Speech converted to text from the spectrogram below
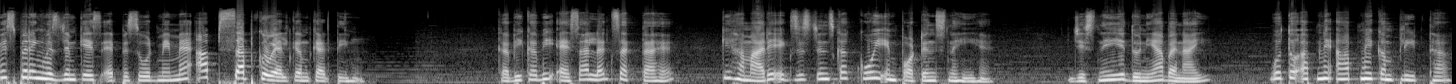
विस्परिंग विजडम के इस एपिसोड में मैं आप सबको वेलकम करती हूँ। कभी कभी ऐसा लग सकता है कि हमारे एग्जिस्टेंस का कोई इम्पोर्टेंस नहीं है। जिसने ये दुनिया बनाई, वो तो अपने आप में कंप्लीट था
